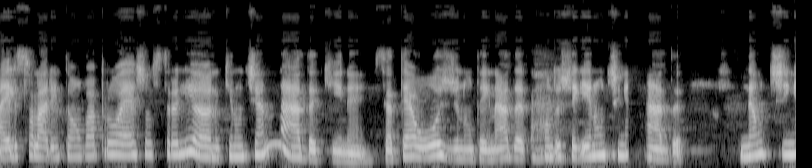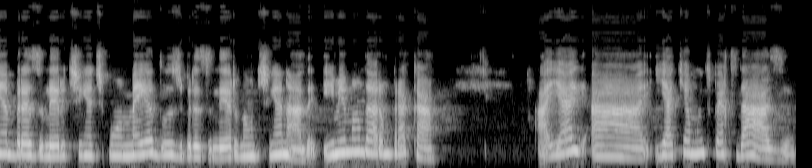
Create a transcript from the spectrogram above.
Aí eles falaram, então vá para o oeste australiano, que não tinha nada aqui, né? Se até hoje não tem nada, quando eu cheguei não tinha nada. Não tinha brasileiro, tinha tipo uma meia dúzia de brasileiro, não tinha nada. E me mandaram para cá. Aí, a, a, e aqui é muito perto da Ásia,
